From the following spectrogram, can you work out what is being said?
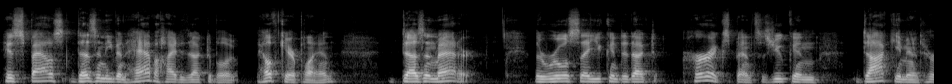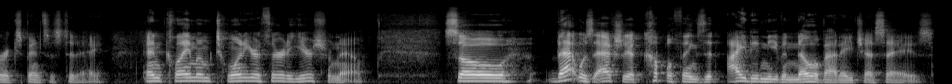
his spouse doesn't even have a high deductible health care plan. Doesn't matter. The rules say you can deduct her expenses. You can document her expenses today and claim them 20 or 30 years from now. So that was actually a couple things that I didn't even know about HSAs.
